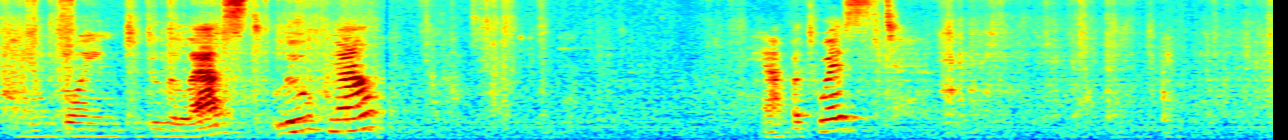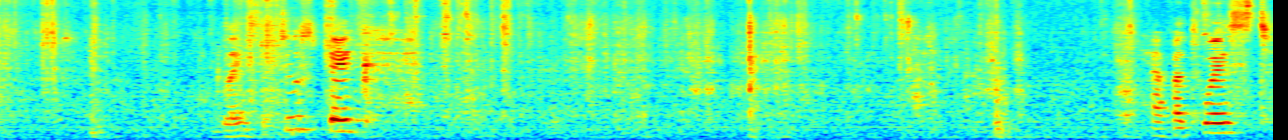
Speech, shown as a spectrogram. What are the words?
I'm going to do the last loop now. Half a twist. Place a toothpick. Half a twist.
